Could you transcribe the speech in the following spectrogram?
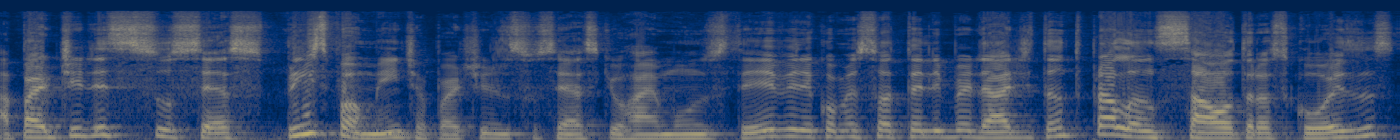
A partir desse sucesso, principalmente a partir do sucesso que o Raimundos teve, ele começou a ter liberdade tanto para lançar outras coisas,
